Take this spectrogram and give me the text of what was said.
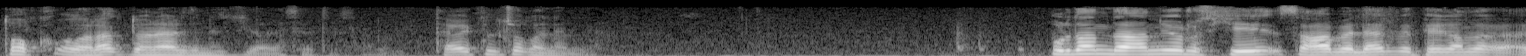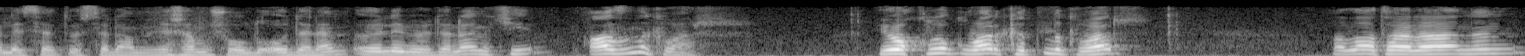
tok olarak dönerdiniz diyor Aleyhisselatü Vesselam. Tevekkül çok önemli. Buradan da anlıyoruz ki sahabeler ve Peygamber Aleyhisselatü Vesselam'ın yaşamış olduğu o dönem öyle bir dönem ki azlık var. Yokluk var, kıtlık var. allah Teala'nın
